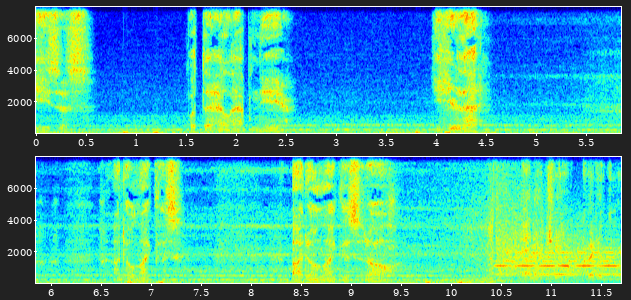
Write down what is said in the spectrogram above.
Jesus. What the hell happened here? You hear that? I don't like this. I don't like this at all. Energy critical.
